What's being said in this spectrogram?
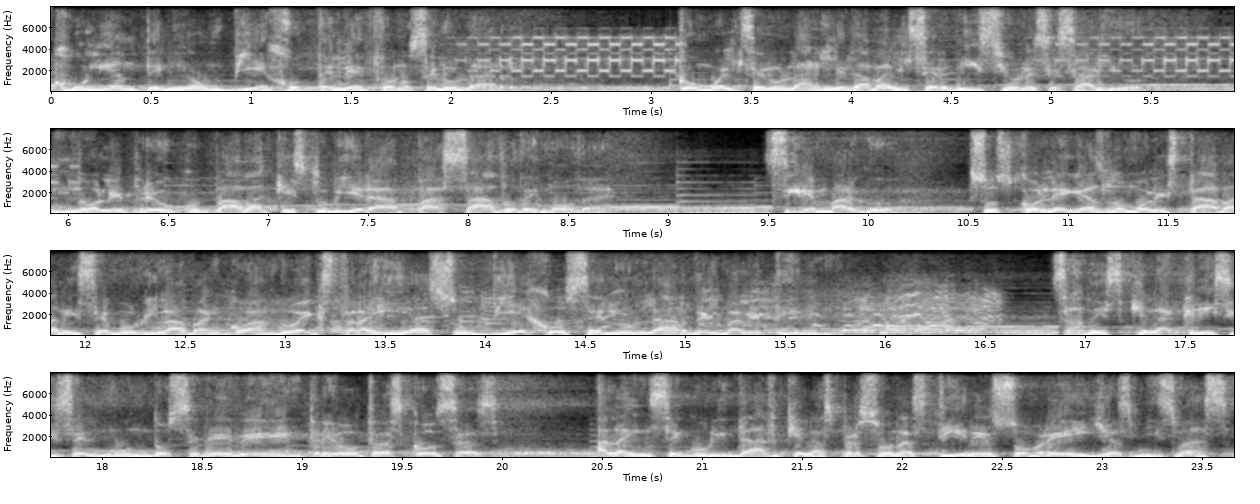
Julián tenía un viejo teléfono celular. Como el celular le daba el servicio necesario, no le preocupaba que estuviera pasado de moda. Sin embargo, sus colegas lo molestaban y se burlaban cuando extraía su viejo celular del maletín. ¿Sabes que la crisis del mundo se debe, entre otras cosas, a la inseguridad que las personas tienen sobre ellas mismas?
